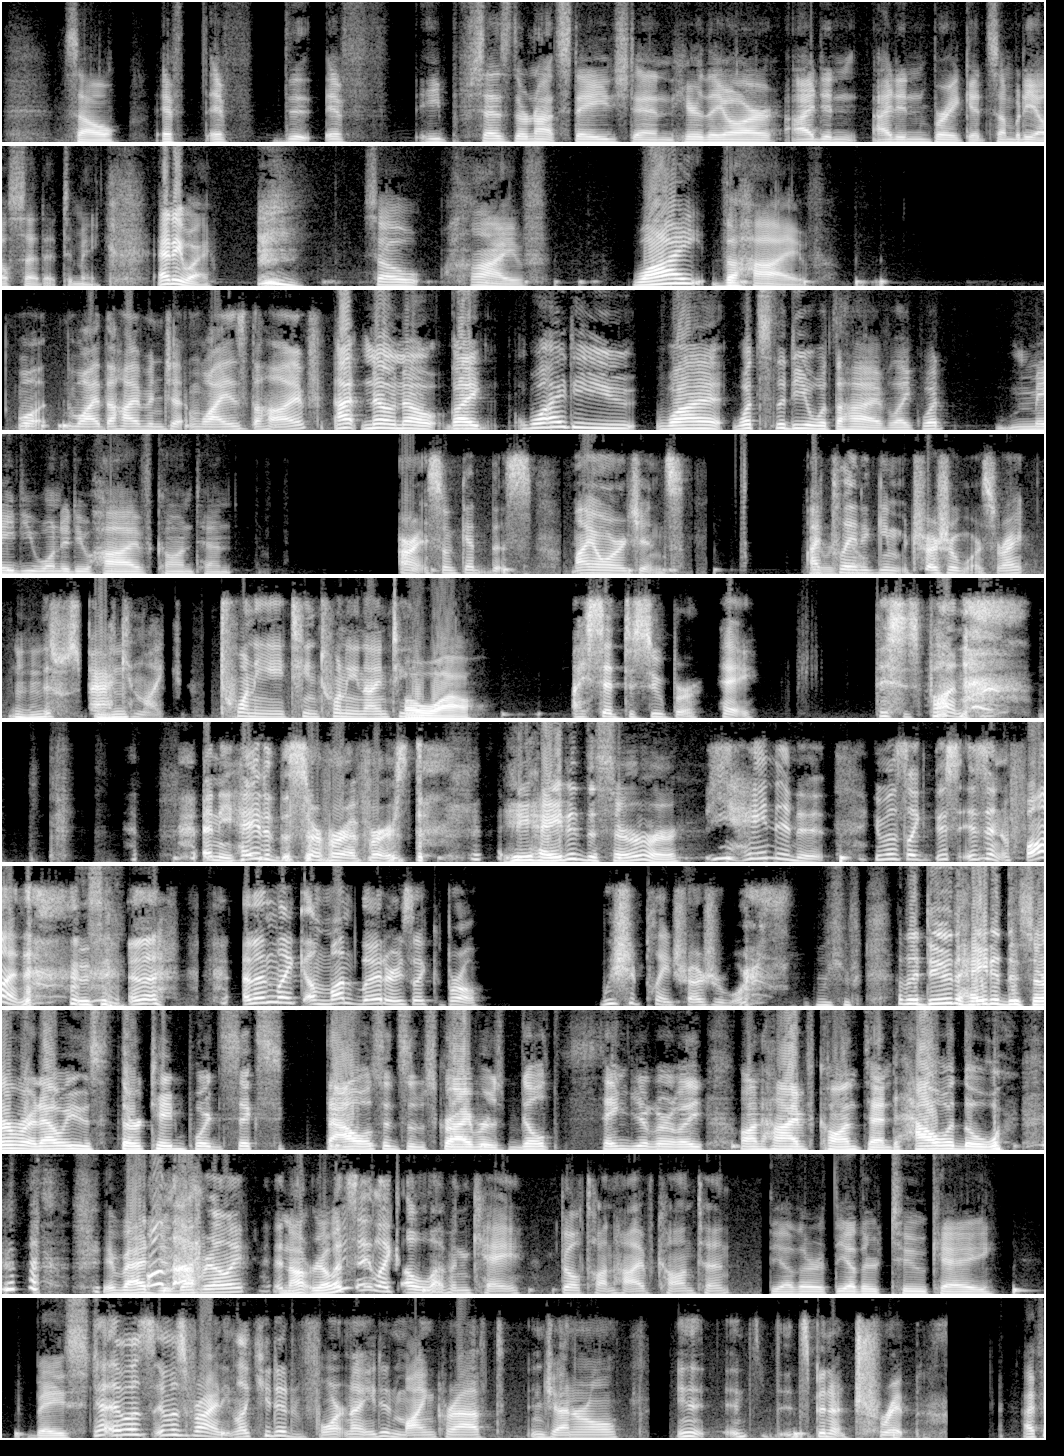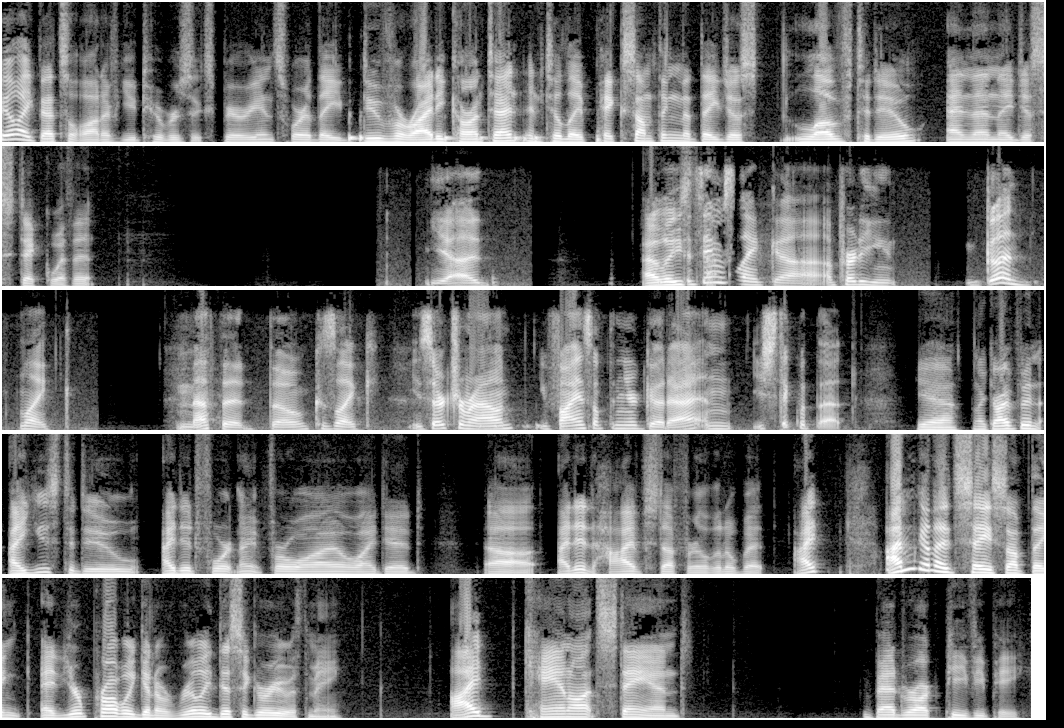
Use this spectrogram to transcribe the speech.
So if if the if he says they're not staged and here they are, I didn't I didn't break it. Somebody else said it to me. Anyway, so Hive. Why the Hive? What? Why the Hive gen- Why is the Hive? Uh, no, no. Like, why do you? Why? What's the deal with the Hive? Like, what made you want to do Hive content? All right, so get this. My origins. I played go. a game of Treasure Wars, right? Mm-hmm. This was back in like 2018, 2019. Oh wow. I said to Super, "Hey, this is fun." and he hated the server at first. He hated the server. he hated it. He was like, "This isn't fun." This- and then, and then like a month later, he's like, "Bro, we should play Treasure Wars." the dude hated the server, and now he's thirteen point six thousand subscribers, built singularly on Hive content. How would the imagine well, not that? really. It- Not really. Let's say like 11k built on Hive content. The other, the other two K based. Yeah, it was it was variety. Like he did Fortnite, he did Minecraft in general. It, it's it's been a trip. I feel like that's a lot of YouTubers' experience where they do variety content until they pick something that they just love to do and then they just stick with it. Yeah, At least it seems like uh, a pretty good like method though, because like you search around, you find something you're good at, and you stick with that. yeah, like I've been I used to do I did Fortnite for a while. I did uh I did Hive stuff for a little bit. I I'm going to say something and you're probably going to really disagree with me. I cannot stand Bedrock PvP.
